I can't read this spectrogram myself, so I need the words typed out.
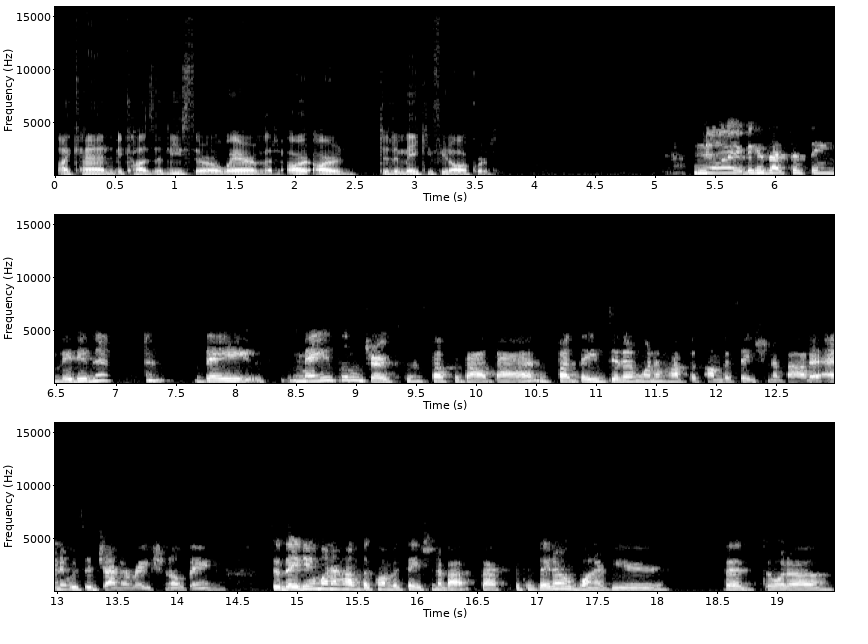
I can because at least they're aware of it, or or did it make you feel awkward? No, because that's the thing. They didn't they made little jokes and stuff about that, but they didn't want to have the conversation about it. And it was a generational thing. So they didn't want to have the conversation about sex because they don't want to view their daughter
